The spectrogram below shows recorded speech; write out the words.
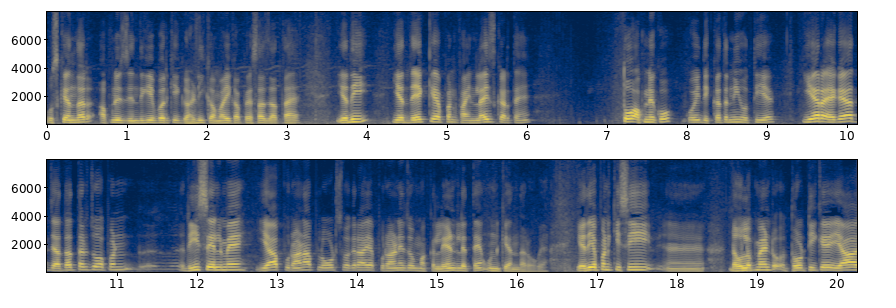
उसके अंदर अपनी ज़िंदगी भर की गाड़ी कमाई का पैसा जाता है। यदि ये देख के अपन फाइनलाइज करते हैं तो अपने को कोई दिक्कत नहीं होती है। यह रह गया ज़्यादातर जो अपन रीसेल में या पुराना प्लॉट्स वगैरह या पुराने जो मक लैंड लेते हैं, उनके अंदर हो गया। यदि अपन किसी डेवलपमेंट अथॉरिटी के या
